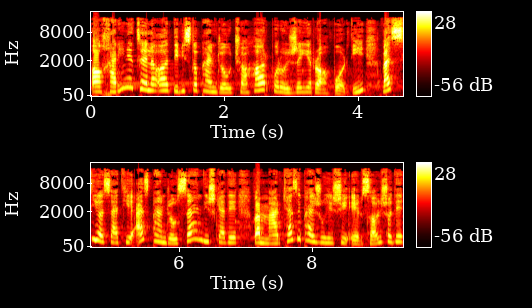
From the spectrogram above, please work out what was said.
آخرین اطلاعات 254 پروژه راهبردی و سیاستی از 53 اندیشکده و مرکز پژوهشی ارسال شده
